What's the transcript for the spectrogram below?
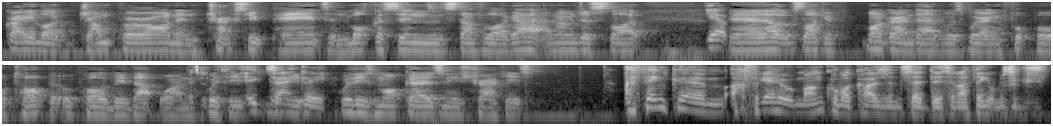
grey like jumper on and tracksuit pants and moccasins and stuff like that, and I'm just like. Yep. Yeah, that looks like if my granddad was wearing a football top, it would probably be that one with his Exactly. with his, with his and his trackies. I think um, I forget who my uncle, my cousin said this, and I think it was ex-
